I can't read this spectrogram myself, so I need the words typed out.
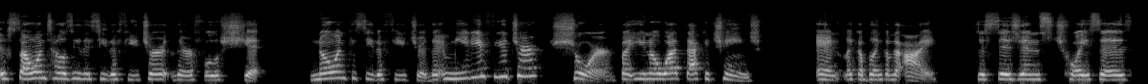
If someone tells you they see the future, they're full of shit. No one can see the future. The immediate future, sure, but you know what? That could change, and like a blink of the eye decisions, choices.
